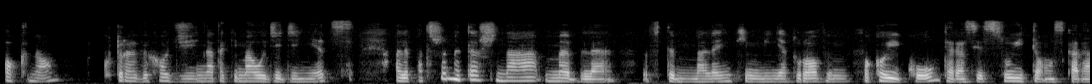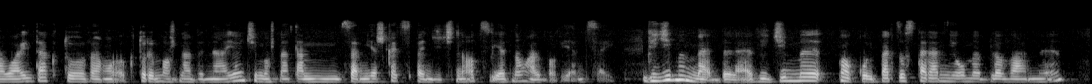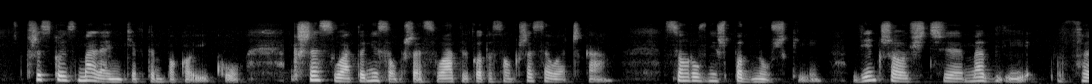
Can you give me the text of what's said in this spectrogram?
okno, które wychodzi na taki mały dziedziniec, ale patrzymy też na meble, w tym maleńkim, miniaturowym pokoiku. Teraz jest suitą Oscara Wilda, którą, który można wynająć i można tam zamieszkać, spędzić noc, jedną albo więcej. Widzimy meble, widzimy pokój bardzo starannie umeblowany. Wszystko jest maleńkie w tym pokoiku. Krzesła to nie są krzesła, tylko to są krzesełeczka. Są również podnóżki. Większość mebli w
